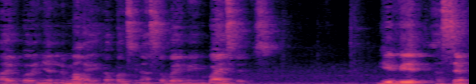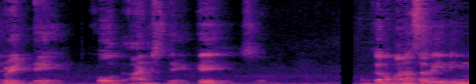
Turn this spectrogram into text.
ayaw pa rin yan lumaki kapag sinasabay mo yung biceps. Give it a separate day called arms day. Okay? So, magkaroon ka ng sariling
